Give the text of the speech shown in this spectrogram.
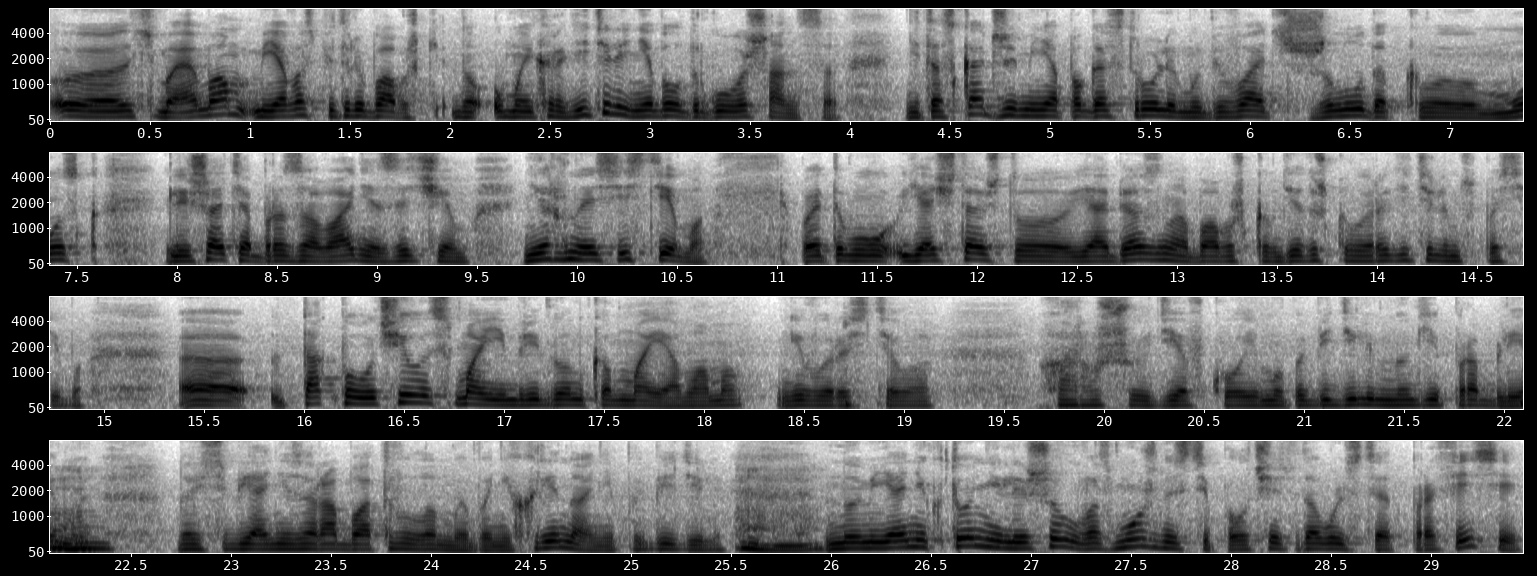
э, значит, моя мама, меня воспитывали бабушки, но у моих родителей не было другого шанса. Не таскать же меня по гастролям, убивать желудок, мозг, лишать образования. Зачем? Нервная система. Поэтому я считаю, что я обязана бабушкам, дедушкам и родителям спасибо. Так получилось с моим ребенком. Моя мама не вырастила хорошую девку, и мы победили многие проблемы. Но если бы я не зарабатывала, мы бы ни хрена не победили. Но меня никто не лишил возможности получать удовольствие от профессии.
